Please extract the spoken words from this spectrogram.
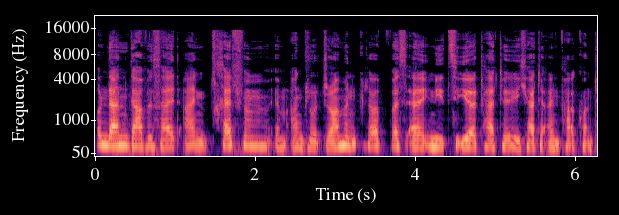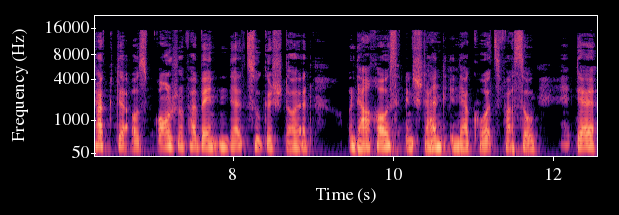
Und dann gab es halt ein Treffen im Anglo-German Club, was er initiiert hatte. Ich hatte ein paar Kontakte aus Branchenverbänden dazu gesteuert Und daraus entstand in der Kurzfassung der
